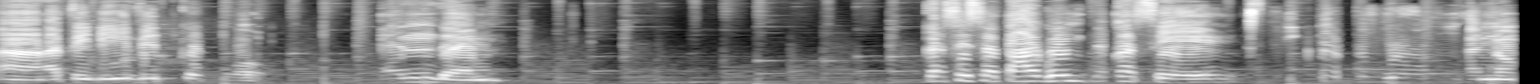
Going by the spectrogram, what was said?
ah, affidavit ko po. And then, kasi sa tagong po kasi, stricto po yung, ano,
